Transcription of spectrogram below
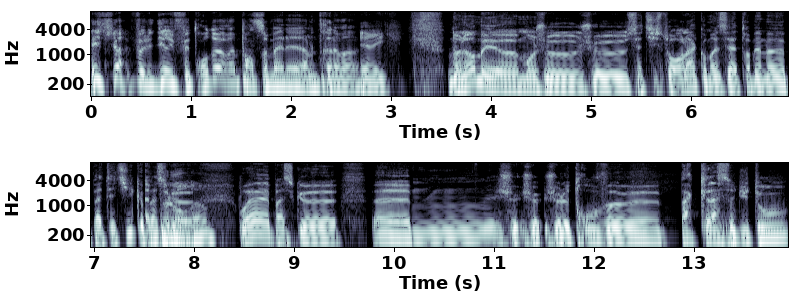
Déjà, il faut lui dire, il fait trop d'heures hein, par semaine hein, à l'entraînement. hein. Eric. Non, non, mais euh, moi, je, je, cette histoire-là commence à être même euh, pathétique Un parce peu que, lourd, hein. ouais, parce que euh, je, je, je le trouve euh, pas classe du tout,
